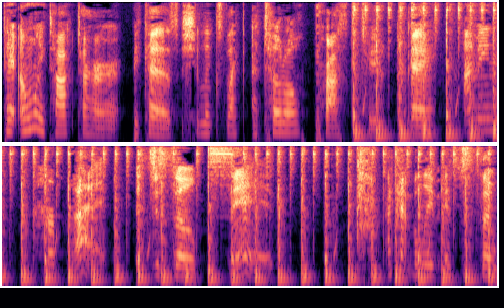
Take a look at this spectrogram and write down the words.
They only talk to her because she looks like a total prostitute, okay? I mean, her butt is just so big. I can't believe it's just so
